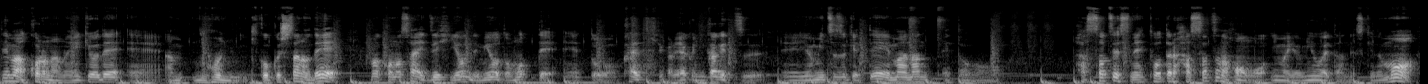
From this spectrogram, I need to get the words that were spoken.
でまあコロナの影響で、えー、日本に帰国したので、まあ、この際ぜひ読んでみようと思って、えっ、ー、と帰ってきてから約2ヶ月、えー、読み続けてまあなんえっ、ー、と8冊ですね。トータル8冊の本を今読み終えたんですけども、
